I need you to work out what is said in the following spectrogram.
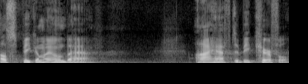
I'll speak on my own behalf. I have to be careful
